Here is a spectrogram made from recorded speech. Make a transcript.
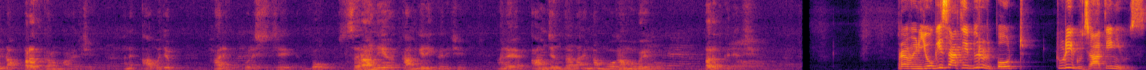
એમના પરત કરવામાં આવે છે. અને આ મુજબ હારી પોલીસે બહુ સરાહનીય કામગીરી કરી છે અને આમ જનતાના એમના મોંઘા મોબાઈલો પરત કર્યા છે. પ્રવીણ યોગી સાથે bureau report today Gujarati news.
